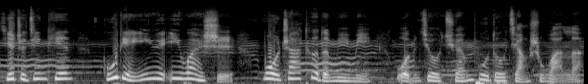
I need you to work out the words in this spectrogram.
截止今天，古典音乐意外史莫扎特的秘密我们就全部都讲述完了。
